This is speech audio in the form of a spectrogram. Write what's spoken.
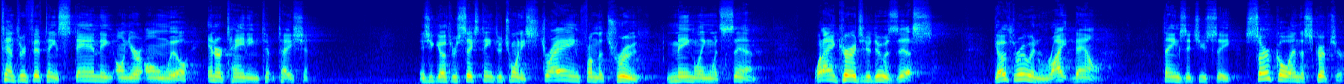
10 through 15, standing on your own will, entertaining temptation. As you go through 16 through 20, straying from the truth, mingling with sin. What I encourage you to do is this go through and write down things that you see. Circle in the scripture,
